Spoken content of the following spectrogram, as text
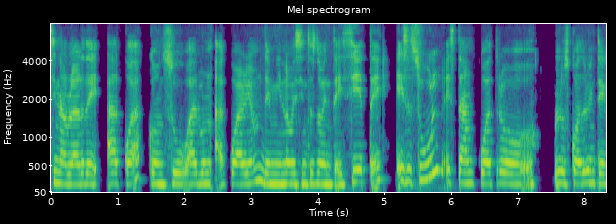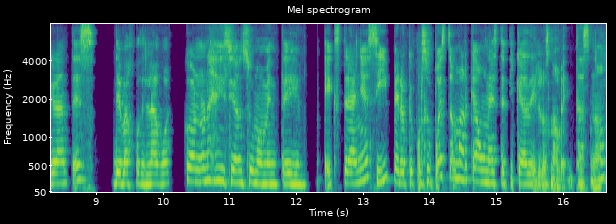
sin hablar de Aqua con su álbum Aquarium de 1997. Es azul, están cuatro, los cuatro integrantes debajo del agua, con una edición sumamente extraña, sí, pero que por supuesto marca una estética de los noventas, ¿no?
